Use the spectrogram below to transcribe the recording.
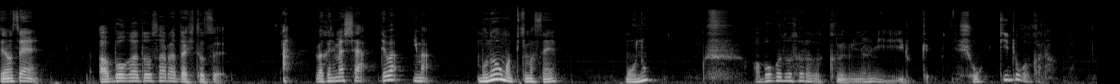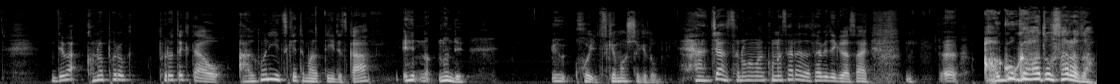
すいません。アボカドサラダ一つ。あ、わかりました。では、今、物を持ってきますね。物？アボカドサラダ食うのに何いるっけ？食器とかかな？では、このプロプロテクターを顎につけてもらっていいですか？え、な、なんで？え、はい、つけましたけど。じゃあ、そのままこのサラダ食べてください。え、顎ガードサラダ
